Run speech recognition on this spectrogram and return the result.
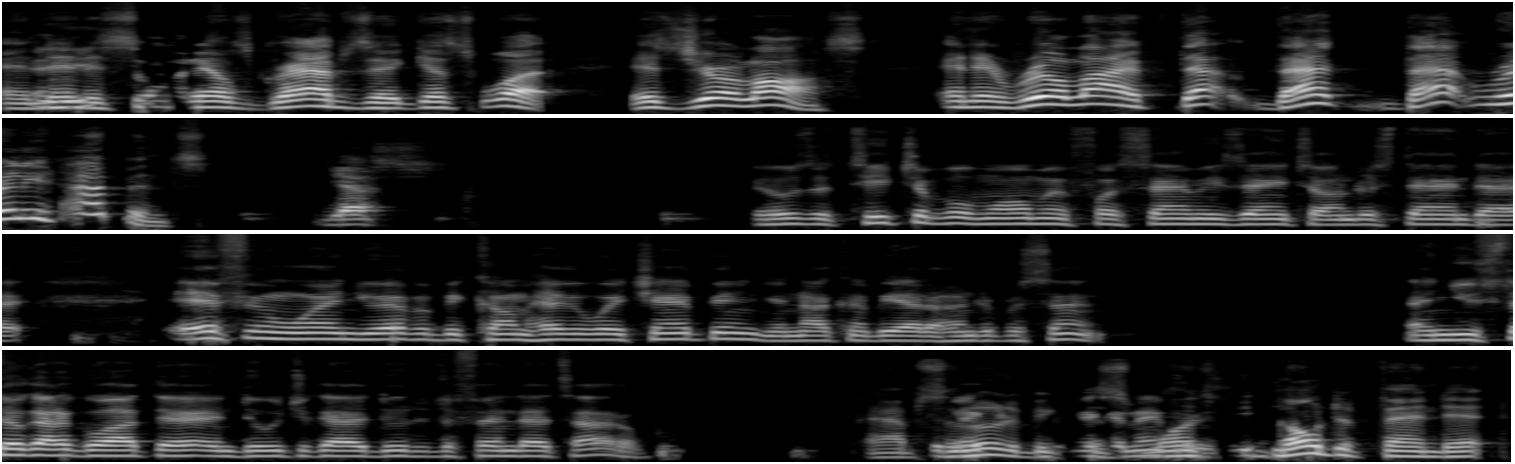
And, and then he, if somebody else grabs it, guess what? It's your loss. And in real life, that that that really happens. Yes. It was a teachable moment for Sami Zayn to understand that if and when you ever become heavyweight champion, you're not going to be at 100%. And you still got to go out there and do what you got to do to defend that title. Absolutely. Make, because make once you don't defend it,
